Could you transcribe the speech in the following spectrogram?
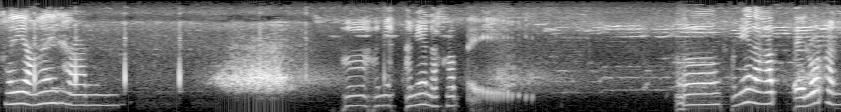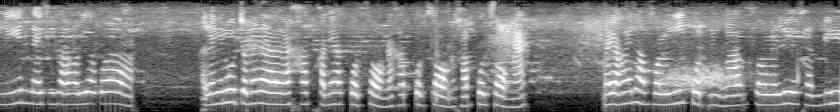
ใครอยากให้ทำอ่าอันเนี้ยอันเนี้ยนะครับไอเอ่ออันนี้นะครับไอรถคันนี้ในฟรีไฟเขาเรียกว่า อะไรไม่รู้จะไม่ได้แล้วนะครับคันนี้กดสองนะครับ กดสองนะครับ กดสองนะใครอยากให้ทำฟอร์รี่กดหนึ่งนะครับฟอร์รี่คันที่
